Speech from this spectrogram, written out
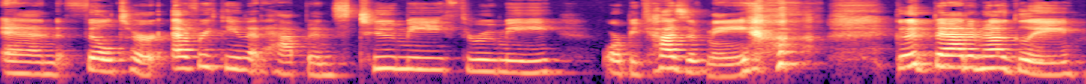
and filter everything that happens to me, through me, or because of me, good, bad, and ugly.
